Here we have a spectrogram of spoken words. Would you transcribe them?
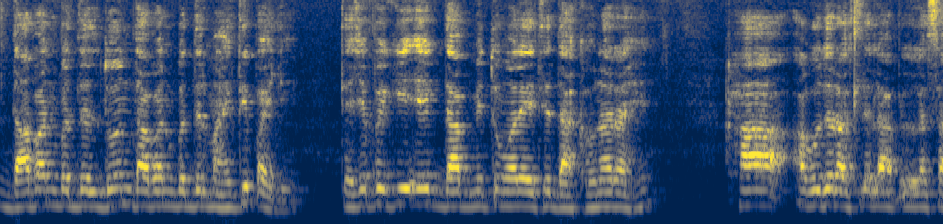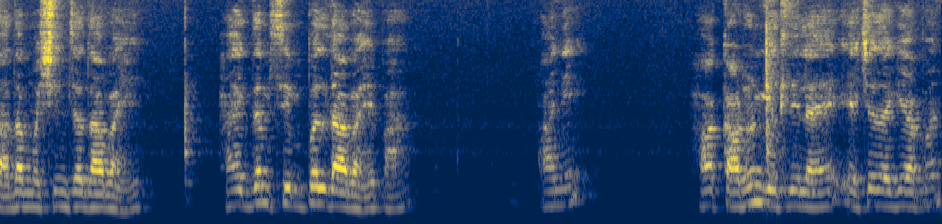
दाबांबद्दल दोन दाबांबद्दल माहिती पाहिली त्याच्यापैकी एक दाब मी तुम्हाला इथे दाखवणार आहे. हा अगोदर असलेला आपल्याला साधा मशीनचा दाब आहे. हा एकदम सिंपल दाब आहे पहा. आणि हा काढून घेतलेला आहे. याच्या जागी आपण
